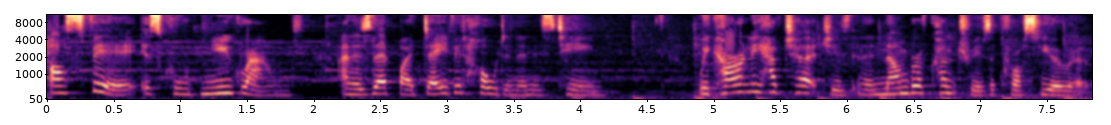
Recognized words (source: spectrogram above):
Our sphere is called New Ground and is led by David Holden and his team. We currently have churches in a number of countries across Europe.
